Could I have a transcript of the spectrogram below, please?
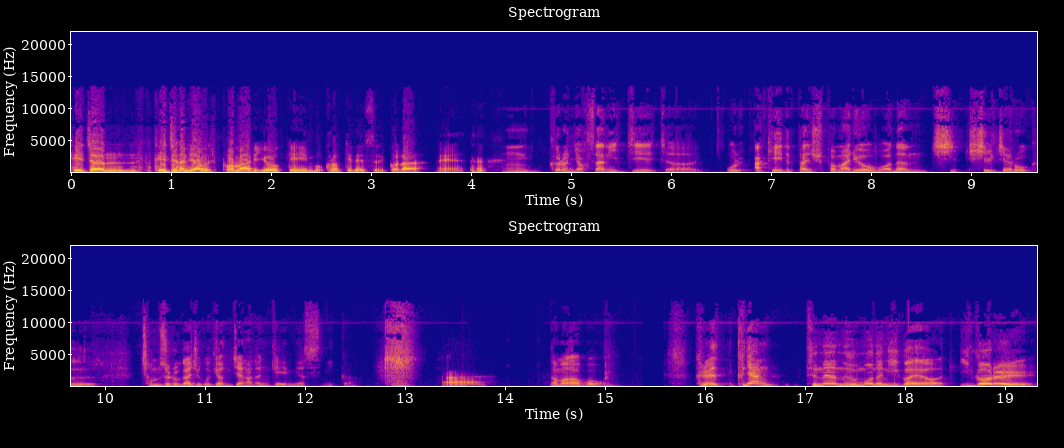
대전 대전형 슈퍼 마리오 게임 뭐 그렇게 됐을 거라. 예. 음, 그런 역사는 있지. 저 올- 아케이드판 슈퍼 마리오 1은 시- 실제로 그 점수를 가지고 경쟁하던 게임이었으니까. 아, 넘어가고. 그래 그냥 드는 의문은 이거예요. 이거를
